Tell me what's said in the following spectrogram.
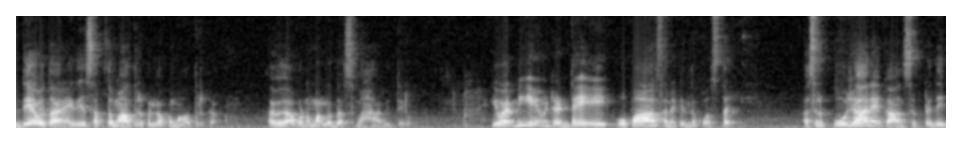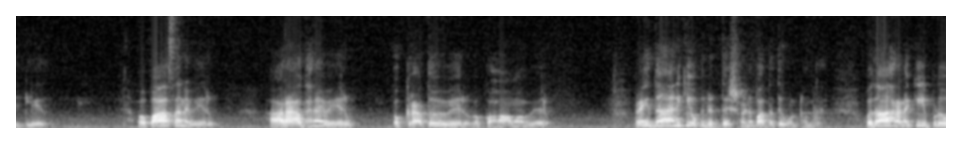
దేవత అనేది సప్తమాతృకల్లో ఒక మాతృక. అవి కాకుండా మళ్ళీ దశమహావిద్యలు. ఇవన్నీ ఏమిటంటే ఉపాసన కిందకు వస్తాయి. అసలు పూజ అనే కాన్సెప్టే దీనికి లేదు. ఉపాసన వేరు ఆరాధన వేరు ఒక క్రతువు వేరు ఒక హోమం వేరు. ప్రతి దానికి ఒక నిర్దిష్టమైన పద్ధతి ఉంటుంది. ఉదాహరణకి ఇప్పుడు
